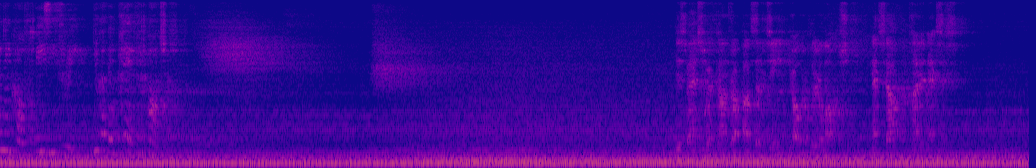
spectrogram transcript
Landing craft BZ-3, you have been cleared for departure. Dispatch to FCON drop pod 17, y'all are clear launch.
